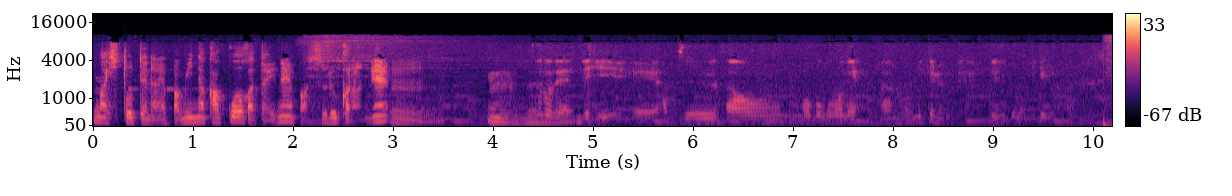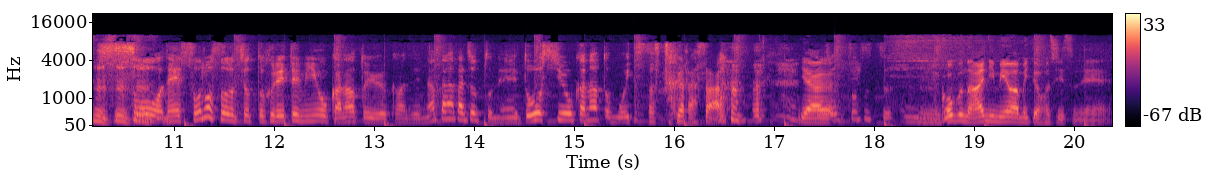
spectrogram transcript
まあ、人ってのはやっぱみんなかっこよかったりね、やっぱするからねう。ん。うん、ということで、ぜひ、えー、八中さんも僕もね、あの、見てるんで、ぜひとも見てください。そうね、そろそろちょっと触れてみようかなという感じで、なかなかちょっとね、どうしようかなと思いつつだったからさ、いやちょっ、とずつ、うんうん、五部のアニメは見てほしいですね。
